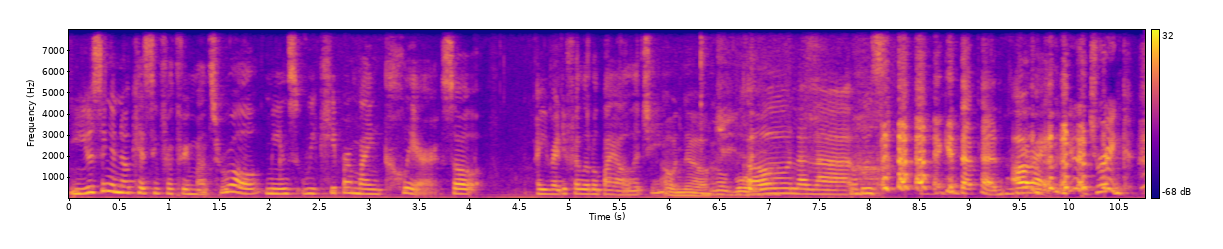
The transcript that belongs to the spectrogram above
Using a no kissing for three months rule means we keep our mind clear. So, are you ready for a little biology? Oh no. Oh boy. Oh la la. Who's I get that pen. all right? Get a drink.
